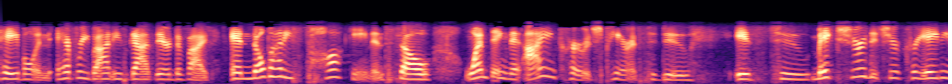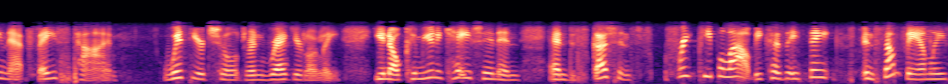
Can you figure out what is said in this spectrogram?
table and everybody's got their device and nobody's talking. And so, one thing that I encourage parents to do is to make sure that you're creating that FaceTime with your children regularly. You know, communication and and discussions freak people out because they think in some families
